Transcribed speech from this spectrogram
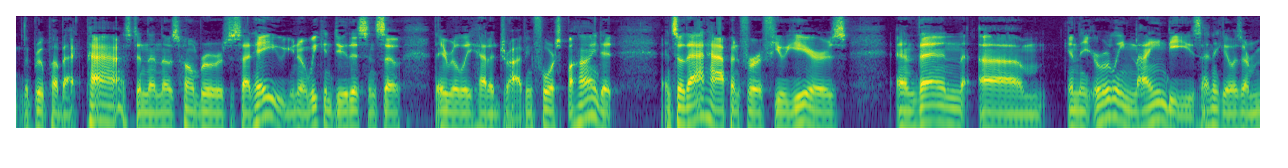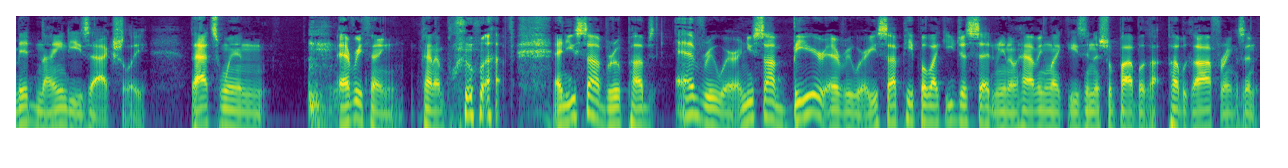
the Brewpub Act passed, and then those home brewers decided, hey, you know, we can do this, and so they really had a driving force behind it, and so that happened for a few years, and then um, in the early '90s, I think it was our mid '90s actually, that's when everything kind of blew up. And you saw brew pubs everywhere and you saw beer everywhere. You saw people like you just said you know having like these initial public public offerings and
